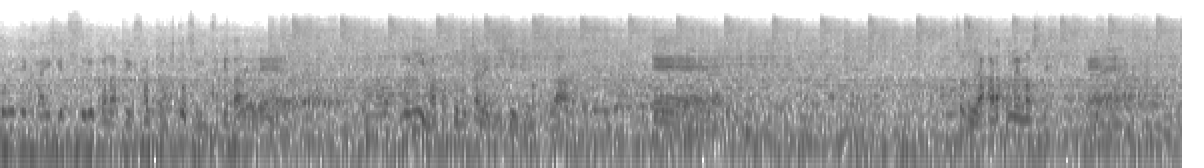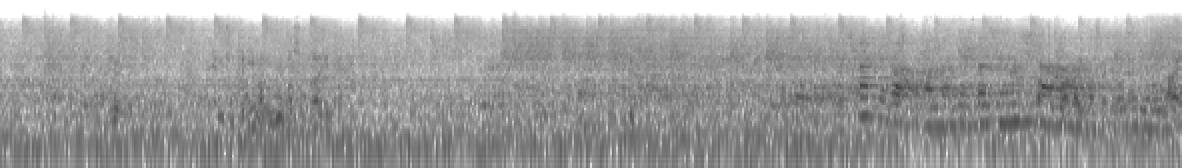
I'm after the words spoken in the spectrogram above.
これで解決するかなという策を1つ見つけたので、その後にまたそれチャレンジしていきますが、えー、ちょっと改めまして、えー、これ、これちょっと今動かしても大丈夫？かな。スタッお。上がりましたけどね。はい。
